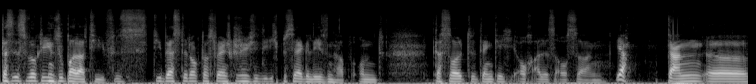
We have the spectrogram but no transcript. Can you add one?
das ist wirklich ein Superlativ. Das ist die beste Doctor Strange-Geschichte, die ich bisher gelesen habe. Und das sollte, denke ich, auch alles aussagen. Ja, dann äh,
